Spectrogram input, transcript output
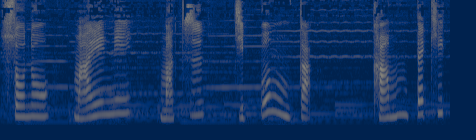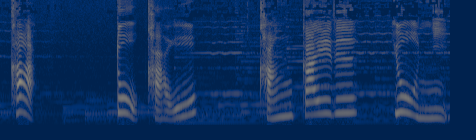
その前に待つ自分が完璧かどうかを考えるように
